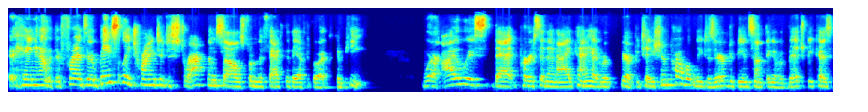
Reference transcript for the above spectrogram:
they're hanging out with their friends, they're basically trying to distract themselves from the fact that they have to go out to compete. Where I was that person and I kind of had a reputation, probably deserved to be in something of a bitch because,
